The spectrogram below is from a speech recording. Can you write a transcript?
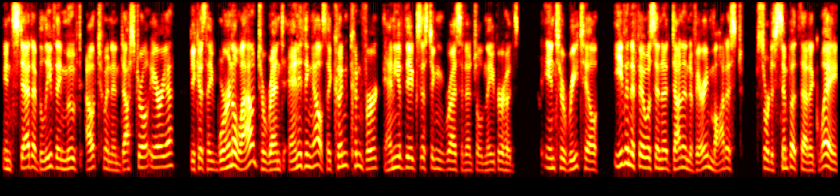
Instead, I believe they moved out to an industrial area because they weren't allowed to rent anything else. They couldn't convert any of the existing residential neighborhoods into retail, even if it was in a, done in a very modest, sort of sympathetic way.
